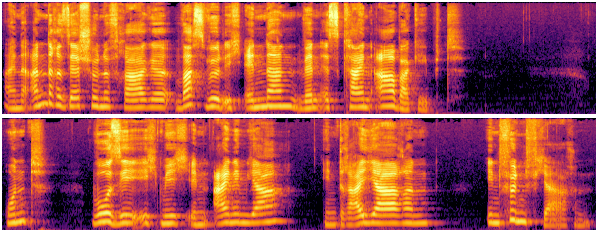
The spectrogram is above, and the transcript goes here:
Eine andere sehr schöne Frage, was würde ich ändern, wenn es kein Aber gibt? Und wo sehe ich mich in einem Jahr, in drei Jahren, in fünf Jahren.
